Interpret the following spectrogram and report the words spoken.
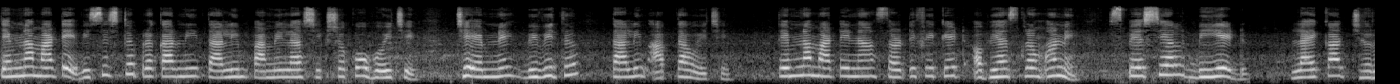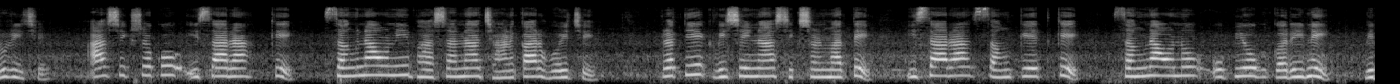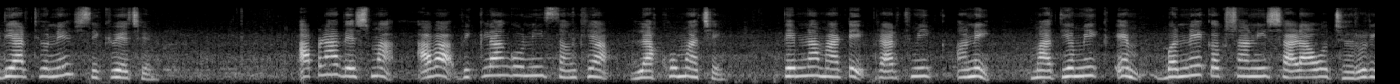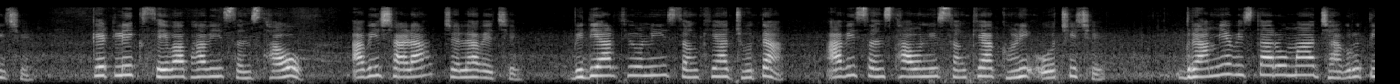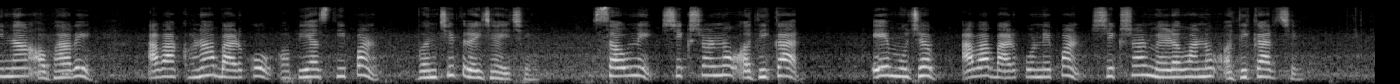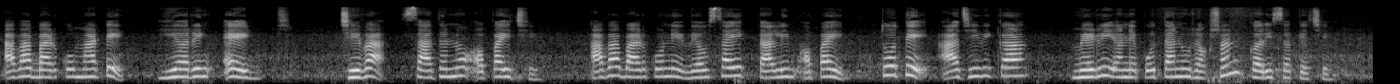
તેમના માટે વિશિષ્ટ પ્રકારની તાલીમ પામેલા શિક્ષકો હોય છે, જે એમને વિવિધ તાલીમ આપતા હોય છે. તેમના માટેના સર્ટિફિકેટ, અભ્યાસક્રમ અને સ્પેશિયલ બીએડ લાયકાત જરૂરી છે. આ શિક્ષકો ઈશારા કે સંજ્ઞાઓની ભાષાના જાણકાર હોય છે. પ્રત્યેક વિષયના શિક્ષણ માટે ઈશારા સંકેત કે સંજ્ઞાઓનો ઉપયોગ કરીને વિદ્યાર્થીઓને શીખવે છે. આપણા દેશમાં આવા વિકલાંગોની સંખ્યા લાખોમાં છે. તેમના માટે પ્રાથમિક અને માધ્યમિક એમ બંને કક્ષાની શાળાઓ જરૂરી છે. કેટલીક સેવાભાવી સંસ્થાઓ આવી શાળા ચલાવે છે. વિદ્યાર્થીઓની સંખ્યા જોતા આવી સંસ્થાઓની સંખ્યા ઘણી ઓછી છે. ગ્રામ્ય વિસ્તારોમાં જાગૃતિના અભાવે આવા ઘણા બાળકો અભ્યાસથી પણ વંચિત રહી જાય છે. સૌને શિક્ષણનો અધિકાર એ મુજબ આવા બાળકોને પણ શિક્ષણ મેળવવાનો અધિકાર છે. આવા બાળકો માટે હિયરિંગ એઇડ જેવા સાધનો અપાય છે. આવા બાળકોને વ્યવસાયિક તાલીમ અપાય તો તે આજીવિકા મેળવી અને પોતાનું રક્ષણ કરી શકે છે.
